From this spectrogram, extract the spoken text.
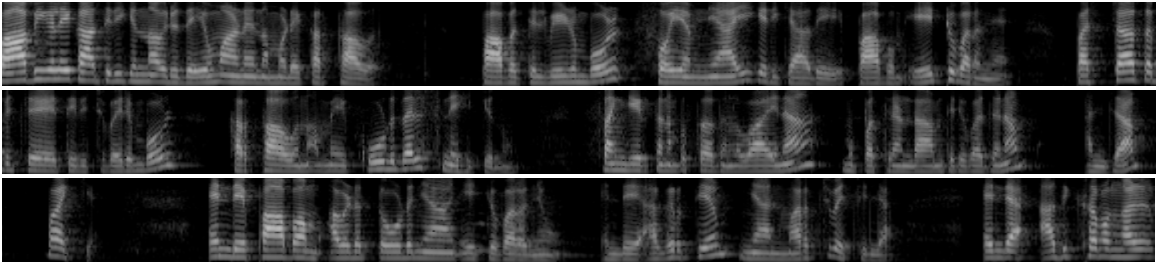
പാപികളെ കാത്തിരിക്കുന്ന ഒരു ദൈവമാണ് നമ്മുടെ കർത്താവ്. പാപത്തിൽ വീഴുമ്പോൾ സ്വയം ന്യായീകരിക്കാതെ പാപം ഏറ്റുപറഞ്ഞ് പശ്ചാത്തപിച്ച് തിരിച്ചു വരുമ്പോൾ കർത്താവ് നമ്മെ കൂടുതൽ സ്നേഹിക്കുന്നു. സങ്കീർത്തന പുസ്തകത്തിനുള്ള വായന മുപ്പത്തിരണ്ടാം തിരുവചനം അഞ്ചാം വാക്യം. എന്റെ പാപം അവിടത്തോട് ഞാൻ ഏറ്റുപറഞ്ഞു. എന്റെ അകൃത്യം ഞാൻ മറച്ചു വച്ചില്ല. എന്റെ അതിക്രമങ്ങൾ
